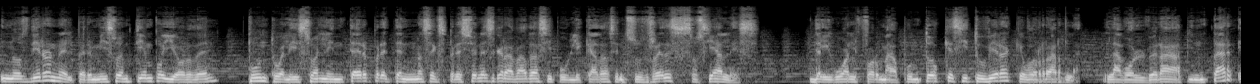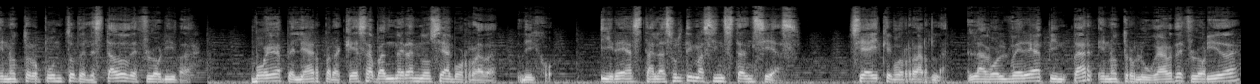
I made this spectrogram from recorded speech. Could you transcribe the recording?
Nos dieron el permiso en tiempo y orden, puntualizó el intérprete en unas expresiones grabadas y publicadas en sus redes sociales. De igual forma apuntó que si tuviera que borrarla, la volverá a pintar en otro punto del estado de Florida. Voy a pelear para que esa bandera no sea borrada, dijo. Iré hasta las últimas instancias. Si hay que borrarla, la volveré a pintar en otro lugar de Florida,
